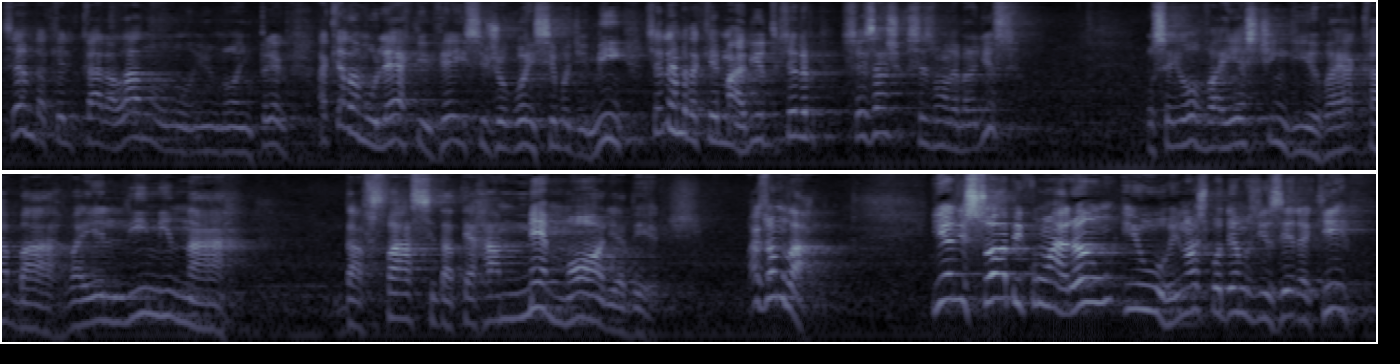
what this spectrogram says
Você lembra daquele cara lá no, no, no, emprego? Aquela mulher que veio e se jogou em cima de mim? Você lembra daquele marido? Você lembra? Vocês acham que vocês vão lembrar disso? O Senhor vai extinguir, vai acabar, vai eliminar da face da terra a memória deles. Mas vamos lá. E ele sobe com Arão e Ur, e nós podemos dizer aqui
